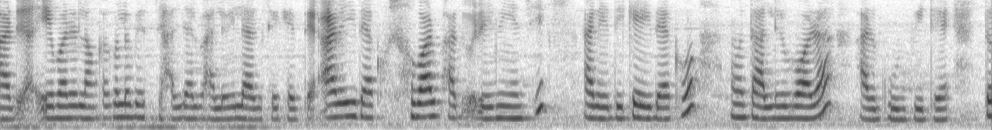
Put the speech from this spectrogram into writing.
আর এবারে লঙ্কাগুলো বেশ ঝাল ঝাল ভালোই লাগছে খেতে। আর এই দেখো সবার ভাত বেড়ে নিয়েছি। আর এদিকে এই দেখো তালের বড়া আর গুড় পিঠে। তো,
